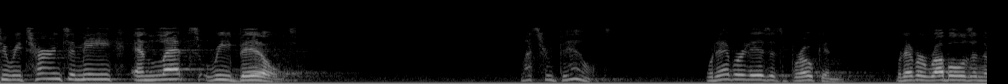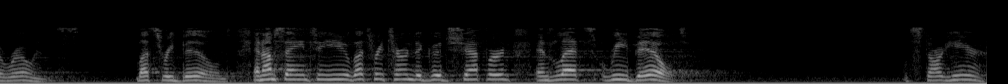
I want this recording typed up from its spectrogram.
to return to me and let's rebuild. Let's rebuild. Whatever it is that's broken, whatever rubble is in the ruins, Let's rebuild. And I'm saying to you, let's return to Good Shepherd and let's rebuild. We'll start here.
